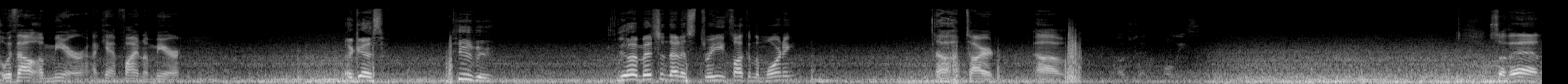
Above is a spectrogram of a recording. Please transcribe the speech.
without Amir. I can't find Amir. I guess. Excuse me. Did I mention that it's three o'clock in the morning? Ah, I'm tired. Uh, oh shit, police. So then,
